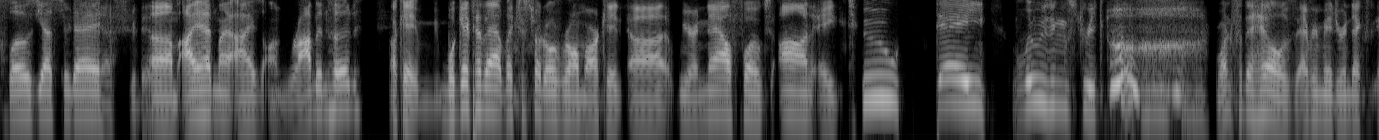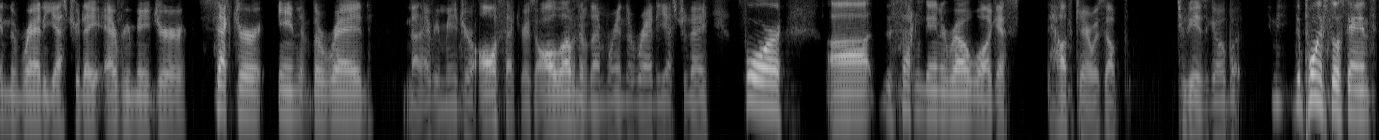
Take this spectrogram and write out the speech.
the close yesterday. Yes, we did. Um, I had my eyes on Robinhood. Okay, we'll get to that. Let's just start overall market. Uh, we are now, folks, on a two-day losing streak. Run for the hills. Every major index in the red yesterday. Every major sector in the red. Not every major, all sectors. All 11 of them were in the red yesterday for uh, the second day in a row. Well, I guess healthcare was up two days ago, but the point still stands.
